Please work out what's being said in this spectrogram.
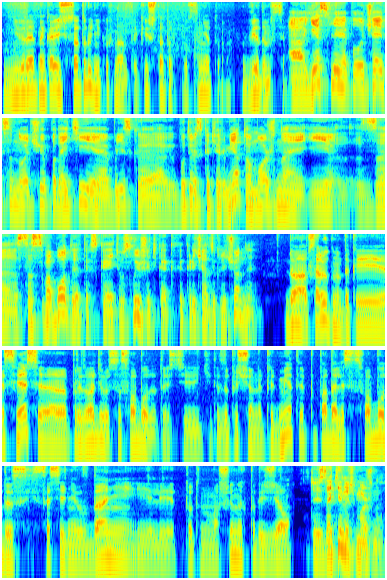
невероятное количество сотрудников надо. Таких таких штатов просто нету в ведомстве. А если, получается, ночью подойти близко к Бутырской тюрьме, то можно и за, со свободы, так сказать, услышать, как, как кричат заключенные? Да, абсолютно. Так и связь э, производилась со свободы. То есть какие-то запрещенные предметы попадали со свободы с соседних зданий или кто-то на машинах подъезжал. То есть закинуть можно?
